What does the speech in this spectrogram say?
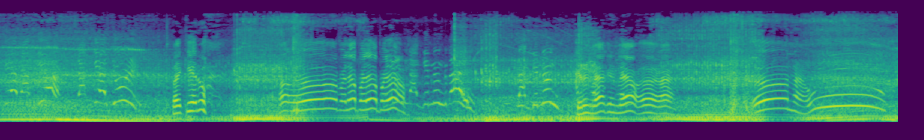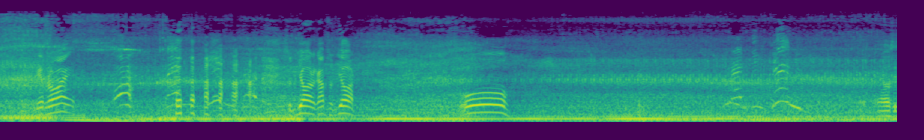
เกียร์ดักเกียร์ดักเกียร์จุ้ยใส่เกียร์ด้วยเออเออไปแล้วไปแล้วไปแล้วดักเกียร์หนึ่งก็ได้ดักเกียร์หนึ่งกินหนึ่งแล้วกินหนึ่งแล้วเออได้เออน่ะอู้เรียบร้อยโอ้เซ็ง สุดยอดครับสุดยอด โอ้แรงจริง L 4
